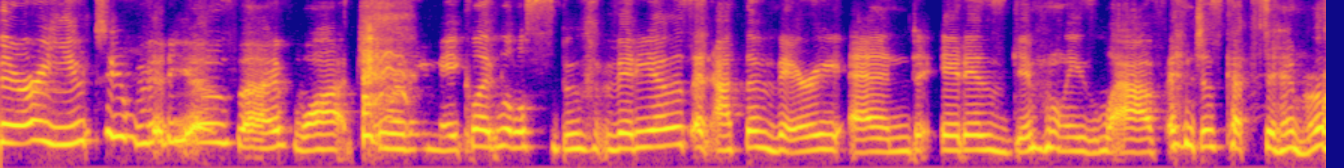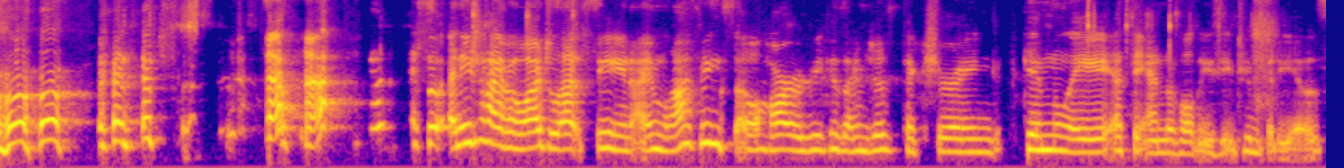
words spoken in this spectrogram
there are YouTube videos that I've watched where they make like little spoof videos, and at the very end, it is Gimli's laugh and just cuts to him. so anytime I watch that scene, I'm laughing so hard because I'm just picturing Gimli at the end of all these YouTube videos.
